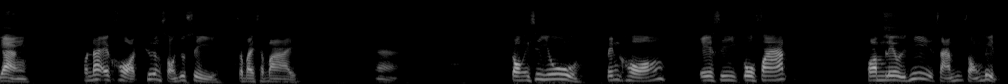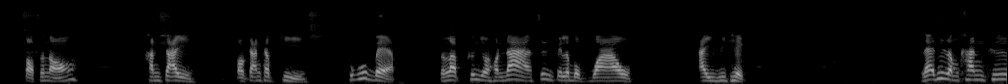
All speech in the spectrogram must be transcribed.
อย่าง Honda Accord เครื่อง 2.4 สบายๆอ่ากล่อง ECU เป็นของ AC Go Fast ความเร็วอยู่ที่ 32 บิต ตอบสนอง ทันใจต่อการขับขี่ทุกรูปแบบสำหรับเครื่องยนต์ Honda ซึ่งเป็นระบบวาล์ว iVTEC และที่สำคัญคือ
